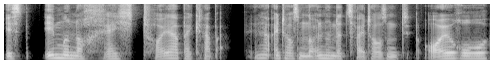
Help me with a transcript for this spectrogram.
ist immer noch recht teuer, bei knapp 1900, 2000 Euro.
